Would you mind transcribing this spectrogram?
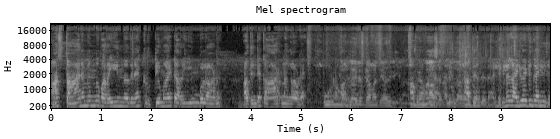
ആ സ്ഥാനം എന്ന് പറയുന്നതിനെ കൃത്യമായിട്ട് അറിയുമ്പോഴാണ് അതിന്റെ കാരണങ്ങൾ അവിടെ പൂർണമാകുന്നത് ആ ഭ്രമമില്ല. അതെ അതെ അതെ. അല്ലെങ്കിൽ കാര്യമായിട്ടും കാര്യമില്ല.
